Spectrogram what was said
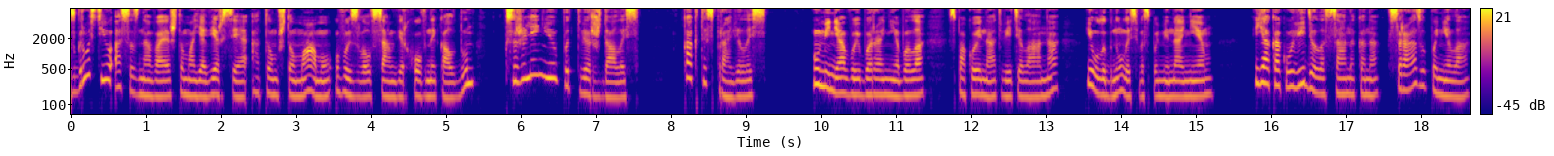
с грустью осознавая, что моя версия о том, что маму вызвал сам верховный колдун, к сожалению, подтверждалась. Как ты справилась?» «У меня выбора не было», — спокойно ответила она и улыбнулась воспоминанием. «Я, как увидела Санакана, сразу поняла,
